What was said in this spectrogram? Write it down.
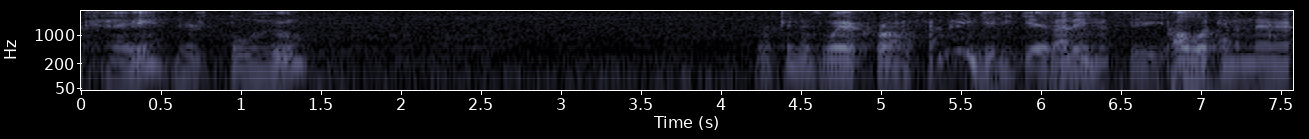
Okay, there's blue. Working his way across. How many did he get? I didn't even see. I'll look in a minute.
